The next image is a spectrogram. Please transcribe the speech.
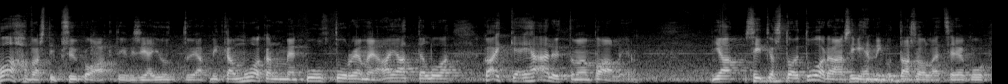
vahvasti psykoaktiivisia juttuja, mitkä on muokannut meidän kulttuuria, meidän ajattelua, kaikkea ihan älyttömän paljon. Ja sitten jos toi tuodaan siihen niin tasolle, että se joku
